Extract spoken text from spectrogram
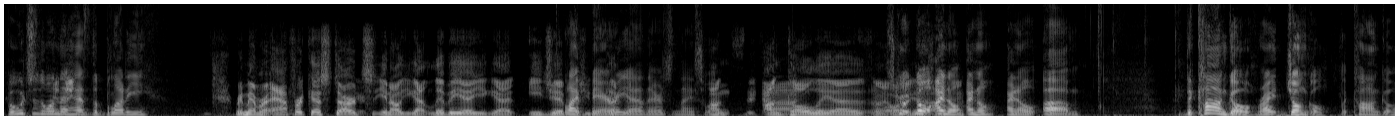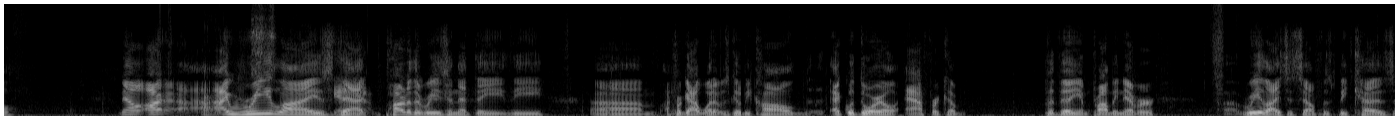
But which is the one And that has have- the bloody remember, Africa starts. You know, you got Libya, you got Egypt, you've got Liberia? There's a nice one. Ang- Angola. uh, Screw or. No, you I know, I know, I know. Um, the Congo, right? Jungle, the Congo. Now, I, I realize Yeah, that yeah. part of the reason that the the um, I forgot what it was going to be called, Equatorial Africa Pavilion, probably never uh, realized itself was because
